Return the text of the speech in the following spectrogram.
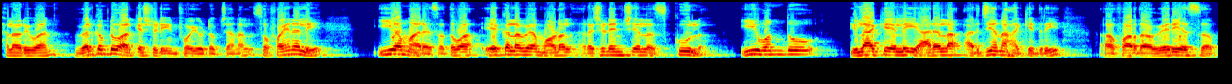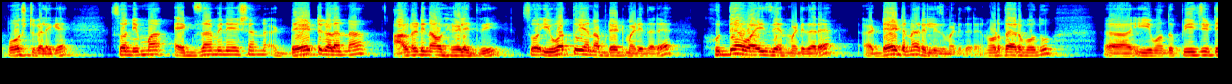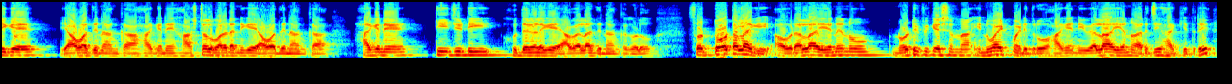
Hello everyone, welcome to RK Study Info YouTube E M R EMRS ಅಥವಾ Eklavya model residential school ಈ ಒಂದು ಇಲಾಖೆಯಲ್ಲಿ ಯಾರೆಲ್ಲ ಅರ್ಜಿಯನ್ನ ಹಾಕಿದ್ರಿ ಫಾರ್ ದ ವೇರಿಯಸ್ ಪೋಸ್ಟ್ಗಳಿಗೆ ಸೊ ನಿಮ್ಮ ಎಕ್ಸಾಮಿನೇಷನ್ ಡೇಟ್ಗಳನ್ನು ಆಲ್ರೆಡಿ ನಾವು ಹೇಳಿದ್ವಿ. ಸೊ ಇವತ್ತು ಏನು ಅಪ್ಡೇಟ್ ಮಾಡಿದ್ದಾರೆ? ಹುದ್ದೆ ವೈಸ್ ಏನು ಮಾಡಿದ್ದಾರೆ? ಡೇಟ್ನ ರಿಲೀಸ್ ಮಾಡಿದ್ದಾರೆ. ನೋಡ್ತಾ ಇರಬಹುದು ಈ ಒಂದು ಪಿ ಜಿ ಟಿಗೆ ಯಾವ ದಿನಾಂಕ ಹಾಗೆಯೇ ಹಾಸ್ಟೆಲ್ ವಾರ್ಡನ್ಗೆ ಯಾವ ದಿನಾಂಕ ಹಾಗೇನೆ ಟಿ ಹುದ್ದೆಗಳಿಗೆ ಯಾವೆಲ್ಲ ದಿನಾಂಕಗಳು? ಸೊ ಟೋಟಲ್ ಆಗಿ ಅವರೆಲ್ಲ ಏನೇನು ನೋಟಿಫಿಕೇಶನ್ ಇನ್ವೈಟ್ ಮಾಡಿದ್ರು, ಹಾಗೆ ನೀವೆಲ್ಲ ಏನು ಅರ್ಜಿ ಹಾಕಿದ್ರಿ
